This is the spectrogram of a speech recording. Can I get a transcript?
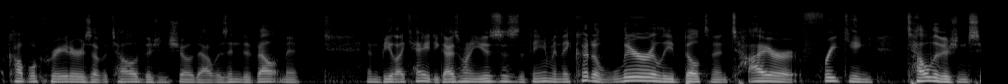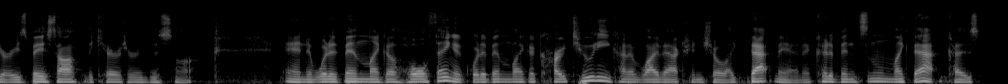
a couple creators of a television show that was in development, and be like, "Hey, do you guys want to use this as a theme?" And they could have literally built an entire freaking television series based off of the character in this song and it would have been like a whole thing. It would have been like a cartoony kind of live action show, like Batman. It could have been something like that because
